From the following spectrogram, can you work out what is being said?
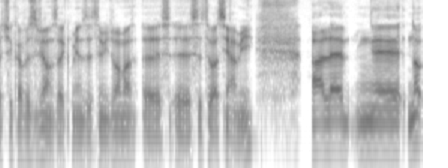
e, ciekawy związek między tymi dwoma e, e, sytuacjami ale mm, e, no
